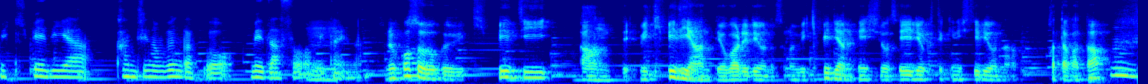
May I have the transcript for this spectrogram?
ィキペディア漢字の文学を目指そうみたいな。それこそ僕、ウィキペディアンって、ウィキペディアンって呼ばれるような、そのウィキペディアの編集を精力的にしているような方々、うん。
